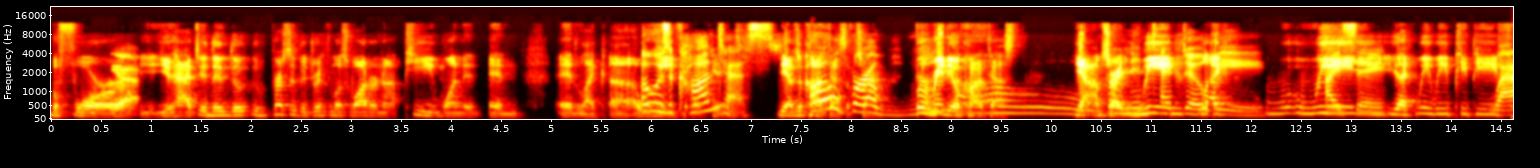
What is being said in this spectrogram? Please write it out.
before Yeah. you had to. Then the, the person who could drink the most water and not pee won in in, in like uh, a oh, it was a for kids. contest. Yeah, it was a contest. Oh, for a sorry. For a radio contest. Oh, Yeah, I'm sorry. A Wii, like, Wii. We I see. like wee wee pee pee Wow.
